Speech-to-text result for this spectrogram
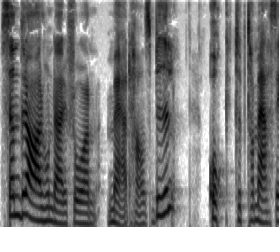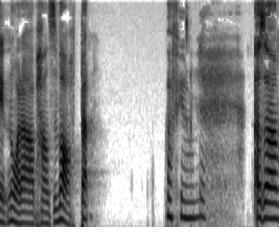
sen drar hon därifrån med hans bil och typ tar med sig några av hans vapen. varför gör hon det? Alltså,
